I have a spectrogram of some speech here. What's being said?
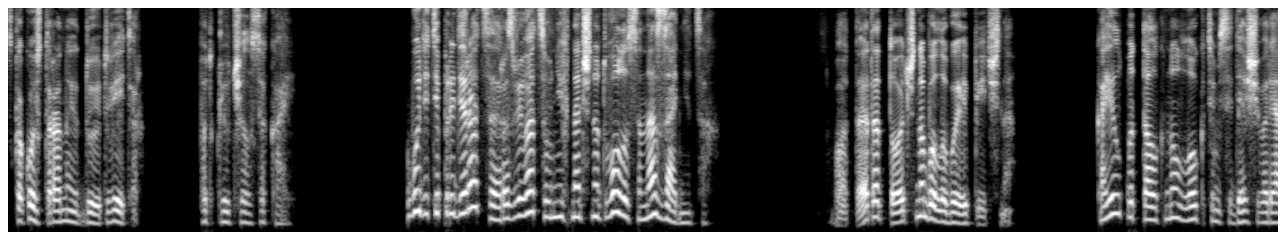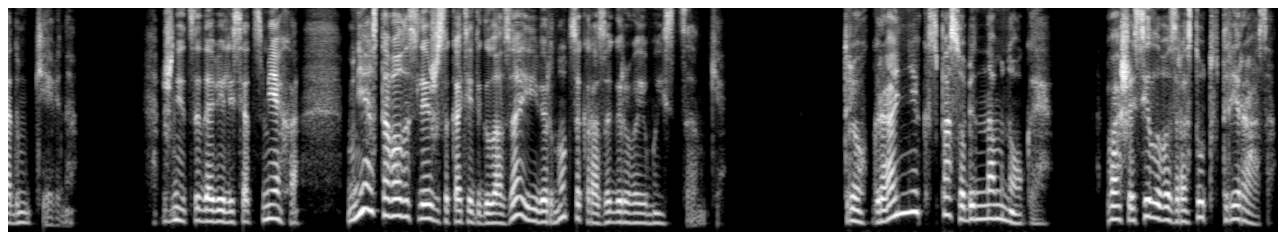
С какой стороны дует ветер?» — подключился Кай. «Будете придираться, развиваться у них начнут волосы на задницах». «Вот это точно было бы эпично!» Каил подтолкнул локтем сидящего рядом Кевина. Жнецы давились от смеха. Мне оставалось лишь закатить глаза и вернуться к разыгрываемой сценке. Трехгранник способен на многое. Ваши силы возрастут в три раза.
